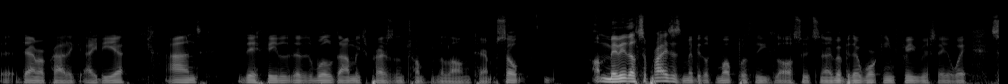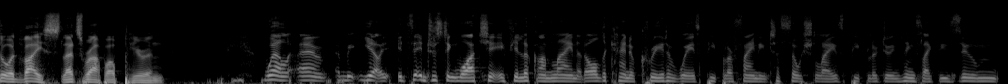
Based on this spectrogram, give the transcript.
a democratic idea, and they feel that it will damage President Trump in the long term. So uh, maybe they'll surprise us. Maybe they'll come up with these lawsuits now. Maybe they're working feverishly away. So, advice. Let's wrap up here and well, um, I mean, you know, it's interesting watching if you look online at all the kind of creative ways people are finding to socialize. People are doing things like these Zoom,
